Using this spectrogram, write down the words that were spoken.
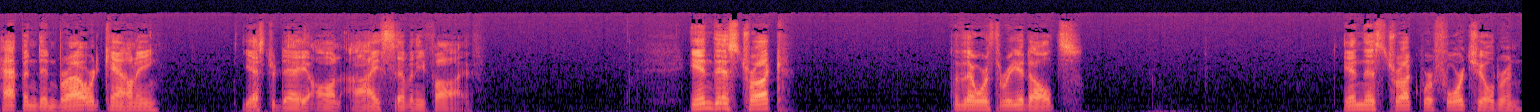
happened in Broward County yesterday on I 75. In this truck, there were three adults. In this truck were four children.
